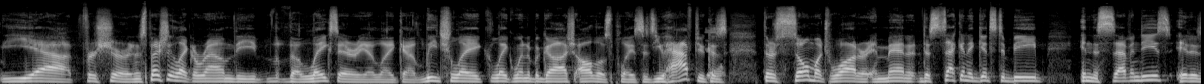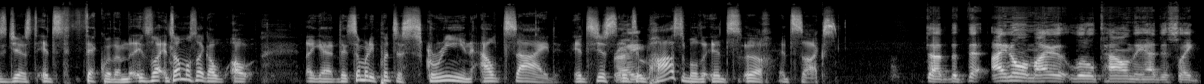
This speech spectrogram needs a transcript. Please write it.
Yeah, for sure, and especially like around the the lakes area, like uh, Leech Lake, Lake Winnebagosh, all those places. You have to because there's so much water, and man, the second it gets to be in the 70s, it is just it's thick with them. It's like it's almost like a. a like a, that somebody puts a screen outside. It's just Right. it's impossible. To, it's ugh, it sucks. The, but the, I know in my little town they had this like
